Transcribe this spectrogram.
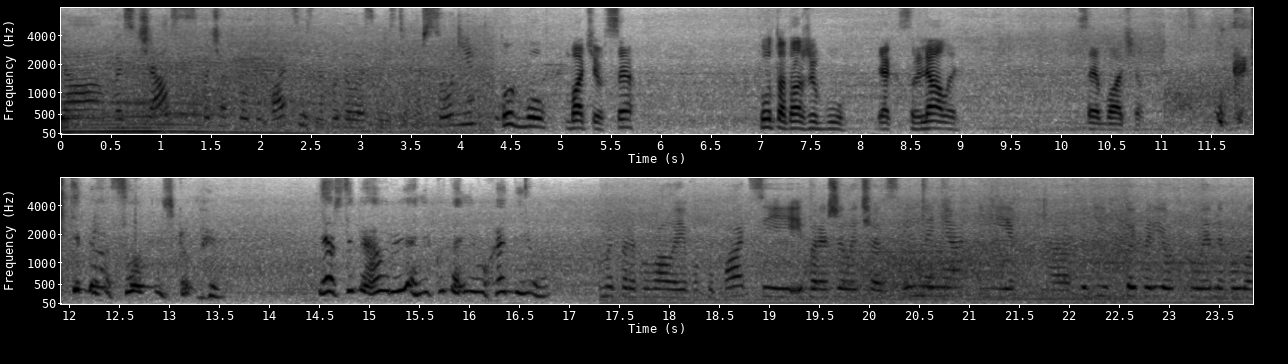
Я весь час з початку окупації знаходилась в місті Херсоні. Тут був, бачив все. Тут навіть був, як стріляли. Все бачив. О, як тебе, сонечко! Я ж тебе говорю, я нікуди не уходила. Ми перебували і в окупації, і пережили час звільнення. І е, тоді, в той період, коли не було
